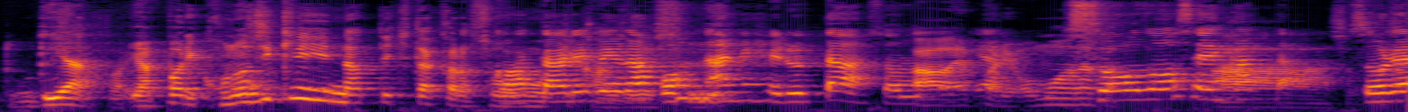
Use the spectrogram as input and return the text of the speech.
どうでしたか？やっぱりこの時期になってきたからそう思う語りって感じです。部がこんなに減るた、その時あーやっぱり思わなかった。想像せんかった。それは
